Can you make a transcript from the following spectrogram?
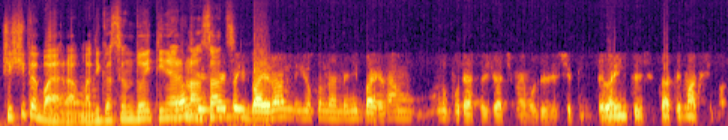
și și pe Bayaram. Adică sunt doi tineri Da, lansați. Băi, Bayram, eu când am venit Bayram, nu putea să joace mai mult de 10 minute la intensitate maximă.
